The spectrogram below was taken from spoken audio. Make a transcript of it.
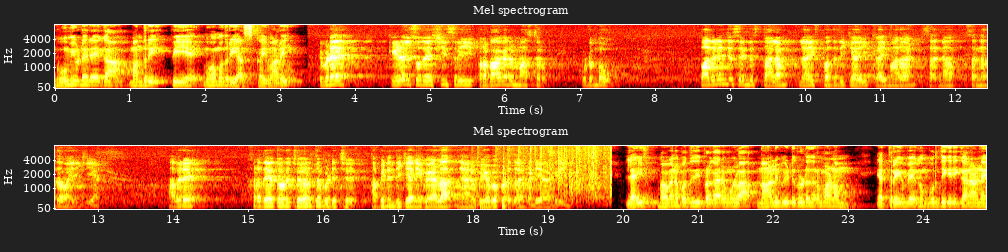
ഭൂമിയുടെ രേഖ മന്ത്രി പി എ മുഹമ്മദ് റിയാസ് കൈമാറി. ഇവിടെ കീഴൽ സ്വദേശി ശ്രീ പ്രഭാകരൻ മാസ്റ്ററും കുടുംബവും പതിനഞ്ച് സെന്റ് സ്ഥലം ലൈഫ് പദ്ധതിക്കായി കൈമാറാൻ സന്നാ സന്നദ്ധമായിരിക്കുകയാണ്. അവരെ ഹൃദയത്തോട് ചേർത്ത് പിടിച്ച് അഭിനന്ദിക്കാൻ ഈ വേള ഞാൻ ഉപയോഗപ്പെടുത്താൻ വേണ്ടി ആഗ്രഹിക്കുന്നു. ലൈഫ് ഭവന പദ്ധതി പ്രകാരമുള്ള നാല് വീടുകളുടെ നിർമ്മാണം എത്രയും വേഗം പൂർത്തീകരിക്കാനാണ്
